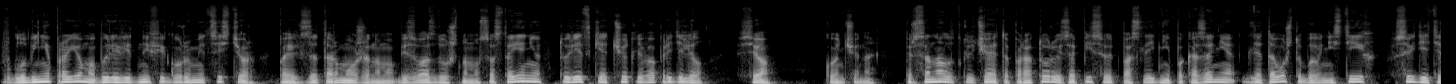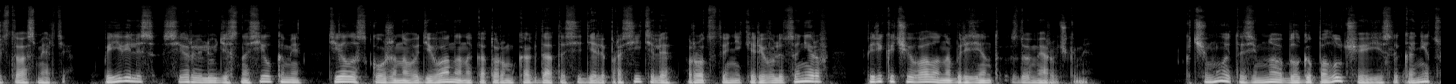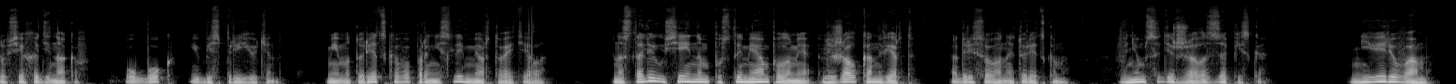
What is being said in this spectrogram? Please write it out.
В глубине проема были видны фигуры медсестер. По их заторможенному, безвоздушному состоянию Турецкий отчетливо определил. Все, кончено. Персонал отключает аппаратуру и записывает последние показания для того, чтобы внести их в свидетельство о смерти. Появились серые люди с носилками, тело с кожаного дивана, на котором когда-то сидели просители, родственники революционеров – перекочевала на брезент с двумя ручками. К чему это земное благополучие, если конец у всех одинаков, убог и бесприютен? Мимо турецкого пронесли мертвое тело. На столе, усеянном пустыми ампулами, лежал конверт, адресованный турецкому. В нем содержалась записка. «Не верю вам,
